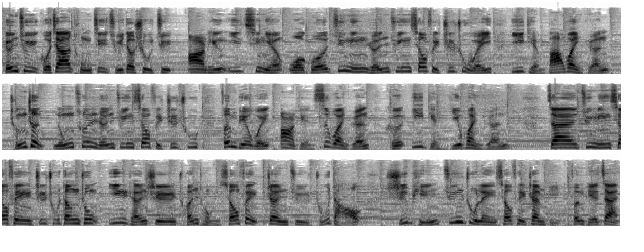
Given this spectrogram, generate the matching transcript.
根据国家统计局的数据，二零一七年我国居民人均消费支出为一点八万元，城镇、农村人均消费支出分别为二点四万元和一点一万元。在居民消费支出当中，依然是传统消费占据主导，食品、居住类消费占比分别在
